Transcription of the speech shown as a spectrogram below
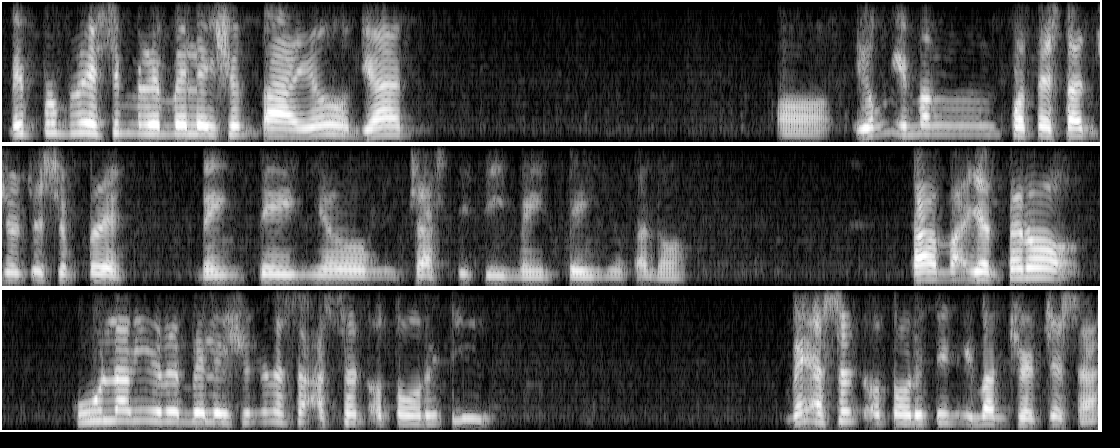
May progressive revelation tayo, diyan. Oh, yung ibang Protestant churches, syempre, maintain yung chastity, maintain yung ano. Tama yan. Pero, kulang yung revelation nila sa assert authority. May assert authority in ibang churches, ha?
